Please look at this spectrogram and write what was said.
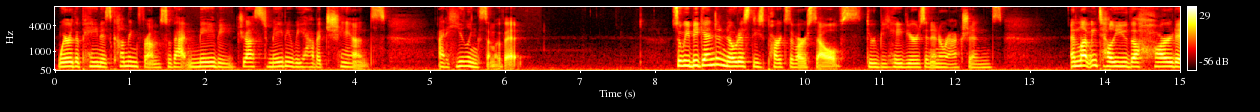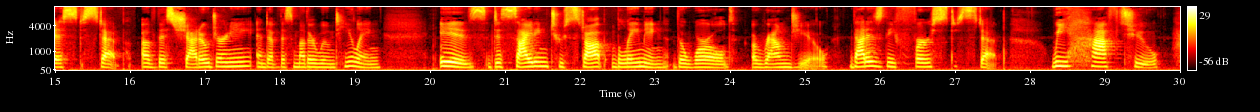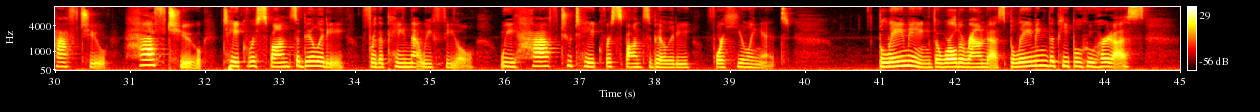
where the pain is coming from so that maybe, just maybe, we have a chance at healing some of it. So we begin to notice these parts of ourselves through behaviors and interactions. And let me tell you, the hardest step of this shadow journey and of this mother wound healing is deciding to stop blaming the world around you. That is the first step. We have to, have to, have to take responsibility for the pain that we feel. We have to take responsibility for healing it. Blaming the world around us, blaming the people who hurt us,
